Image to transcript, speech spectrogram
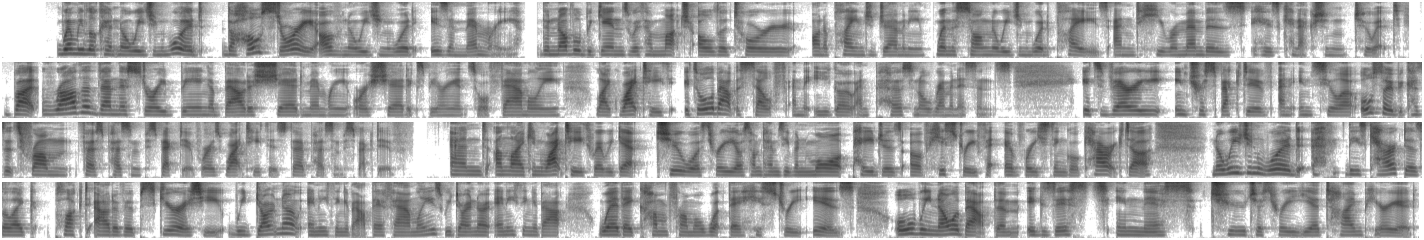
when we look at Norwegian Wood, the whole story of Norwegian Wood is a memory. The novel begins with a much older Toru on a plane to Germany when the song Norwegian Wood plays, and he remembers his connection to it. But rather than this story being about a shared memory or a shared experience or family like White Teeth, it's all about the self and the ego and personal reminiscence. It's very introspective and insular, also because it's from first person perspective, whereas White Teeth is third person perspective. And unlike in White Teeth, where we get two or three or sometimes even more pages of history for every single character, Norwegian Wood, these characters are like plucked out of obscurity. We don't know anything about their families. We don't know anything about where they come from or what their history is. All we know about them exists in this two to three year time period,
